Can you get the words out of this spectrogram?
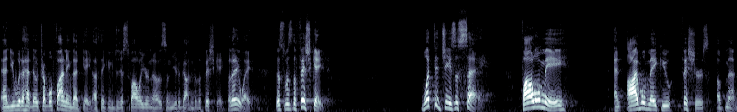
and you would have had no trouble finding that gate. I think you could just follow your nose and you'd have gotten to the fish gate. But anyway, this was the fish gate. What did Jesus say? Follow me, and I will make you fishers of men.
